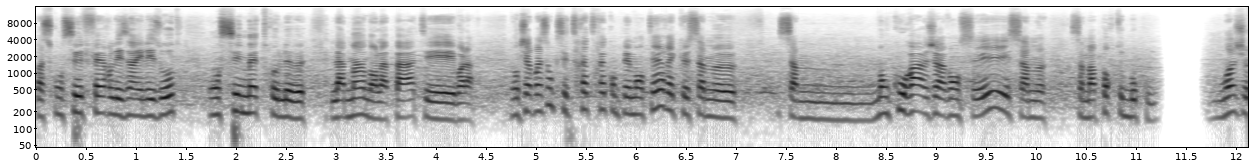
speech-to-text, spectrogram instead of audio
parce qu'on sait faire les uns et les autres, on sait mettre la main dans la pâte et voilà. Donc j'ai l'impression que c'est très très complémentaire et que ça me ça m'encourage à avancer et ça m'apporte ça beaucoup. Moi je,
